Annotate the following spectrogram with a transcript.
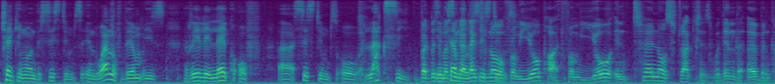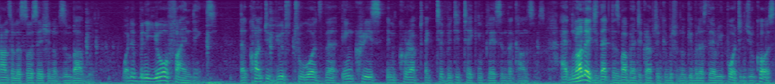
checking on the systems. And one of them is really lack of uh, systems or laxity. But Mr. terms I'd like to know from your part, from your internal structures within the Urban Council Association of Zimbabwe, what have been your findings that contribute towards the increase in corrupt activity taking place in the councils? I acknowledge that the Zimbabwe Anti-Corruption Commission will give us their report in due course,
